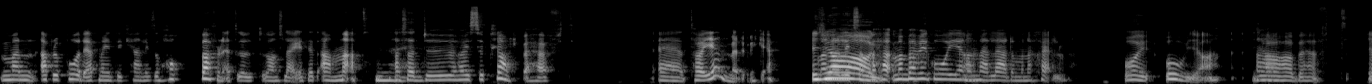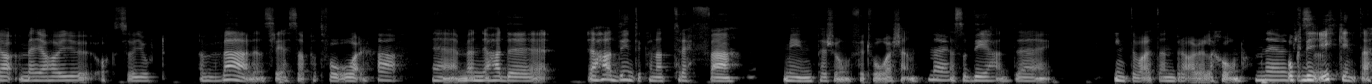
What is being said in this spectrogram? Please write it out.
man, apropå det, att man inte kan liksom hoppa från ett utgångsläge till ett annat. Nej. Alltså du har ju såklart behövt eh, ta igen väldigt mycket. Man, jag, liksom behö- man behöver ju gå igenom Ja. de här lärdomarna själv. oj, oh ja. Jag Ja. har behövt, ja, men jag har ju också gjort en världens resa på två år. Ja. Eh, men jag hade, jag hade inte kunnat träffa min person för två år sedan. Nej. Alltså det hade inte varit en bra relation. Nej, Och precis. det gick inte.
